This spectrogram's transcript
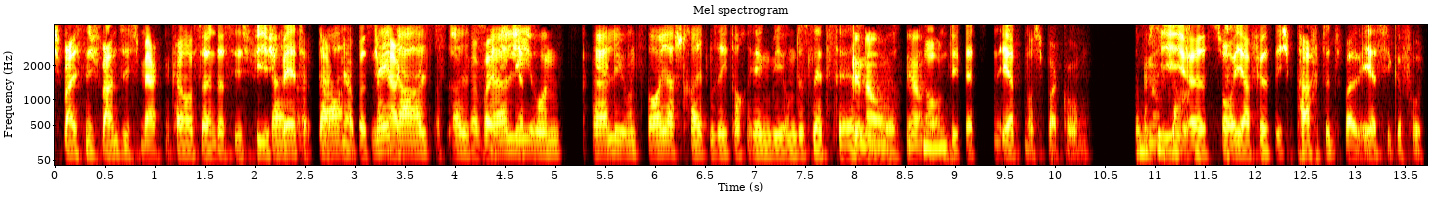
Ich weiß nicht, wann sie es merken. Kann auch sein, dass sie es viel später da, merken, aber sie nee, merken da es als, als Hurley und Hurley und Sawyer streiten sich doch irgendwie um das letzte Essen. Genau, ja. genau, um die letzten Erdnusspackungen, Genau. die äh, Sawyer für sich pachtet, weil er sie gefunden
